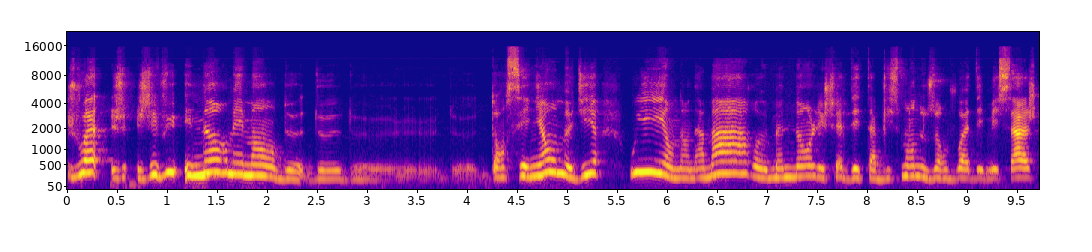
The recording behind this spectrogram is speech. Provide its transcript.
j'ai vu énormément de, d'enseignants me dire oui, on en a marre, euh, maintenant les chefs d'établissement nous envoient des messages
